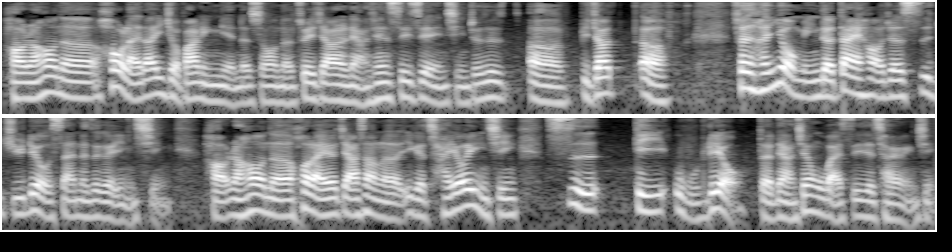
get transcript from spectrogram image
好，然后呢，后来到一九八零年的时候呢，追加了两千 CC 引擎，就是呃比较呃算是很有名的代号，就是四 G 六三的这个引擎。好，然后呢，后来又加上了一个柴油引擎四。D 五六的两千五百 cc 的柴油引擎，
